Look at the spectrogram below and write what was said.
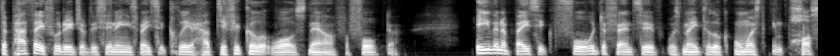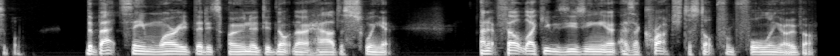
The Pathé footage of this innings makes it clear how difficult it was now for Faulkner. Even a basic forward defensive was made to look almost impossible. The bat seemed worried that its owner did not know how to swing it, and it felt like he was using it as a crutch to stop from falling over.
